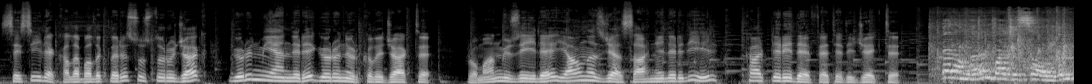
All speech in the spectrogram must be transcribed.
sesiyle kalabalıkları susturacak, görünmeyenleri görünür kılacaktı. Roman müziğiyle yalnızca sahneleri değil, kalpleri de fethedecekti. Ben onların bacısı oldum.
